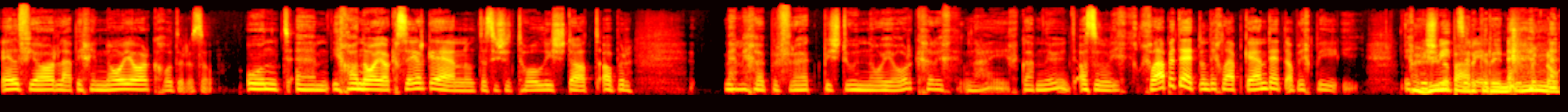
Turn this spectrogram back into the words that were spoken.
elf Jahre lebe ich in New York oder so. Und ähm, ich habe New York sehr gern und das ist eine tolle Stadt. Aber wenn mich jemand fragt, bist du ein New Yorker? Ich, nein, ich glaube nicht. Also ich, ich lebe dort und ich lebe gerne dort, aber ich bin, ich bin Schweizerin. immer noch.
